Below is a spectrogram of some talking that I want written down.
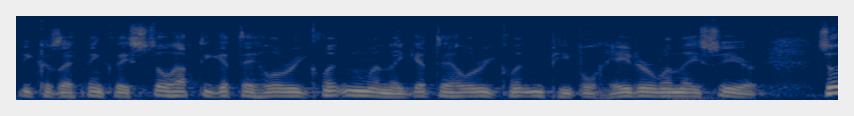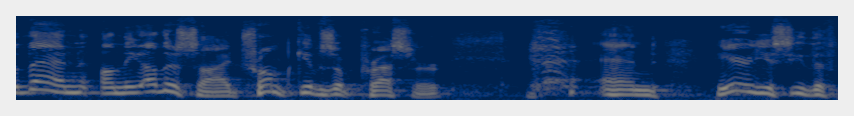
because I think they still have to get to Hillary Clinton. When they get to Hillary Clinton, people hate her when they see her. So then, on the other side, Trump gives a presser, and here you see the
